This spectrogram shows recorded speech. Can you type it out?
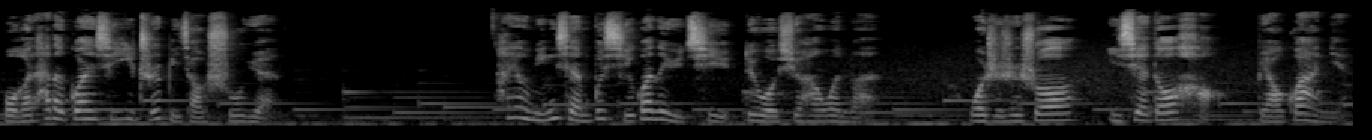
我和他的关系一直比较疏远。他用明显不习惯的语气对我嘘寒问暖，我只是说一切都好，不要挂念。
